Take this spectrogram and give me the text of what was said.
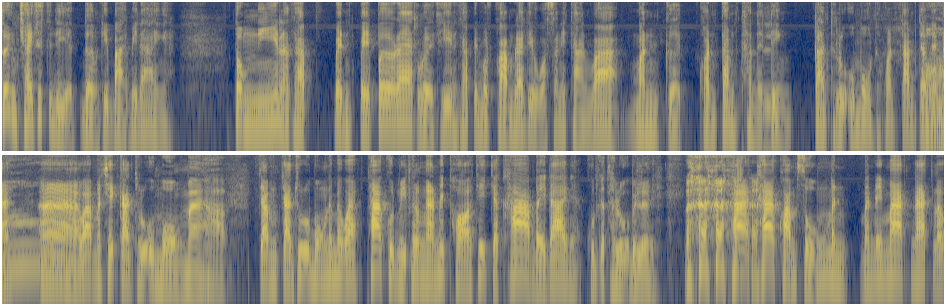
ซึ่งใช้ทฤษฎีเดิมอธิบายไม่ได้ไงตรงนี้แหละครับเป็น paper แรกเลยที่นะครับเป็นบทความแรกที่บอกว่าสันนิษฐานว่ามันเกิด quantum tunneling การทะลุอุโมงค์ทางควอนตัมจำได้ไหมอ๋ออ่อ่าว่ามันใช้การทะลุอุโมงค์มาครับจำการทะลุอุโมงค์ได้ไหมว่า ถ้าคุณมีพลังงานไม่พอที่จะข้ามไปได้เนี่ยคุณก็ทะลุไปเลย ถ้าถ้าความสูงมันมันไม่มากนัก แล้ว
